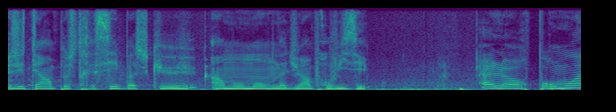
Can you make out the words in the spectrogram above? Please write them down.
j'étais un peu stressée parce qu'à un moment, on a dû improviser. Alors pour moi,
